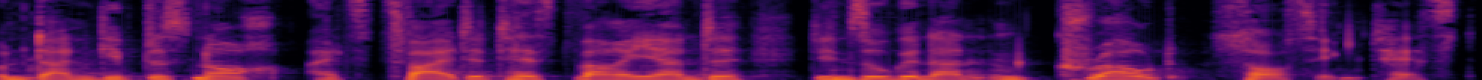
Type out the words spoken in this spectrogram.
Und dann gibt es noch als zweite Testvariante den sogenannten Crowdsourcing-Test.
